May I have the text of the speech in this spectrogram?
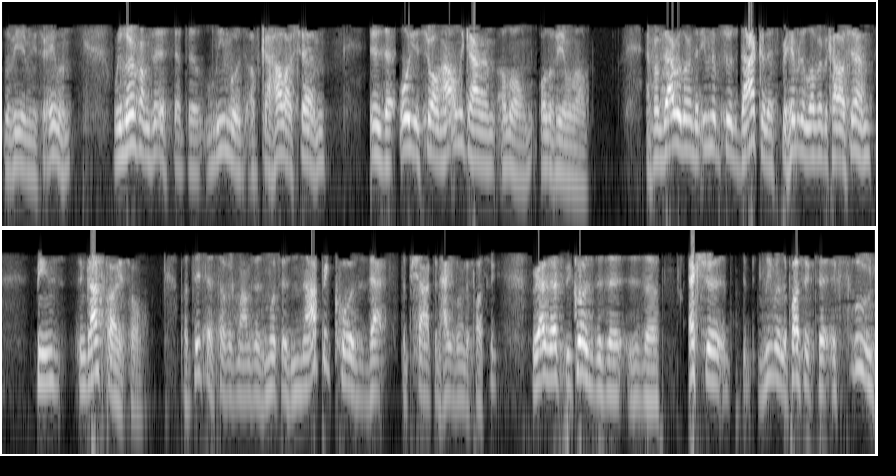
Levim, and Yisraelim, we learn from this that the limud of Kahal Hashem is that all Yisrael, not only Kahal alone, all Levim alone. And from that we learn that even the Psud Daka that's prohibited love of Kahal Hashem means in Gaskal Yisrael. But this as Safik Mamzer is mutter is not because that's the pshat and how you learn the pasuk. Rather, that's because there's a there's a extra limud in the pasuk to exclude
